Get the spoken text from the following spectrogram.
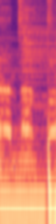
other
